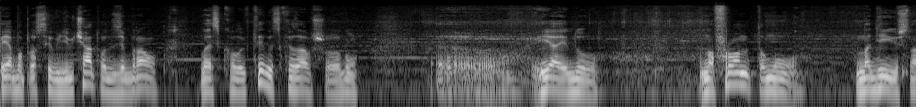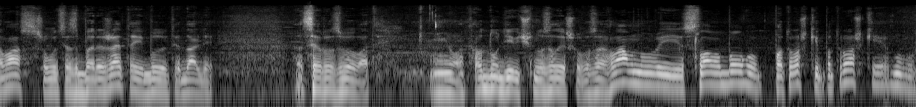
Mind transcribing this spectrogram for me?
я попросив дівчат, от зібрав весь колектив і сказав, що ну, е, я йду на фронт, тому надіюсь на вас, що ви це збережете і будете далі це розвивати. От. Одну дівчину залишив за главну, і слава Богу, потрошки-потрошки. Ну,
